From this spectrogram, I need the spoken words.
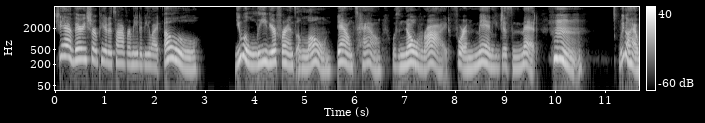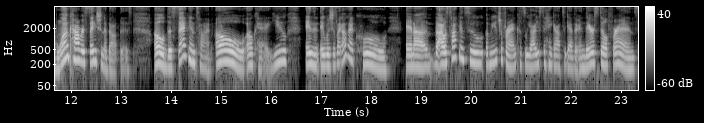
she had a very short period of time for me to be like, "Oh" You will leave your friends alone downtown with no ride for a man you just met. Hmm. We're gonna have one conversation about this. Oh, the second time. Oh, okay. You and it was just like, okay, cool. And uh, but I was talking to a mutual friend because we all used to hang out together, and they're still friends.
